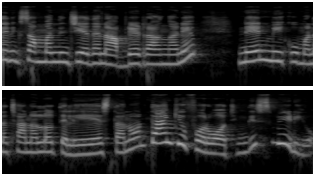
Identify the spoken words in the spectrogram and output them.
దీనికి సంబంధించి ఏదైనా అప్డేట్ రాగానే నేను మీకు మన ఛానల్లో తెలియజేస్తాను. Thank you for watching this video.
